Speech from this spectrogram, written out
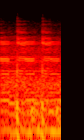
and, and, and.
